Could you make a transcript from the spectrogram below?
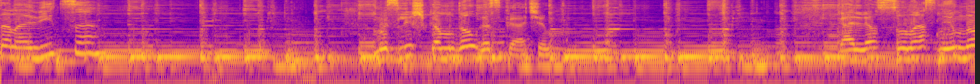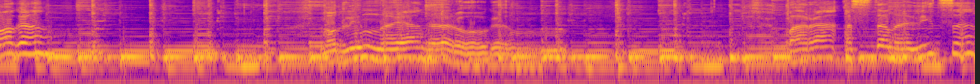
Остановиться. Мы слишком долго скачем. Колес у нас немного Но длинная дорога. Пора остановиться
